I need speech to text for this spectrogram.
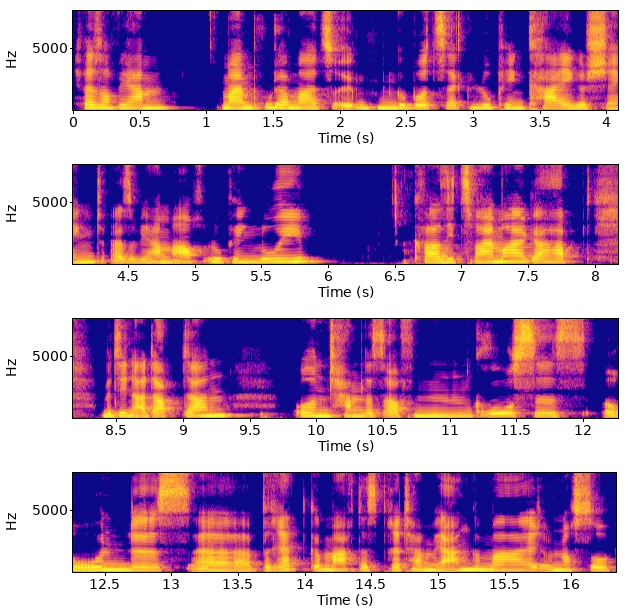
Ich weiß noch, wir haben meinem Bruder mal zu irgendeinem Geburtstag Looping Kai geschenkt. Also wir haben auch Looping Louis quasi zweimal gehabt mit den Adaptern. und haben das auf ein großes, rundes äh, Brett gemacht. Das Brett haben wir angemalt und noch so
